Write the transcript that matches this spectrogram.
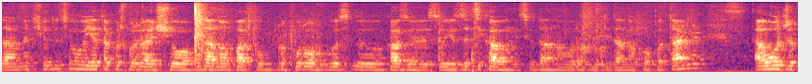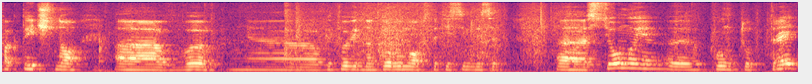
даних щодо цього, я також вважаю, що в даному випадку прокурор вказує свою зацікавленість у даному розгляді даного клопотання. А отже, фактично в відповідно до вимог статті 77 е, пункту 3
